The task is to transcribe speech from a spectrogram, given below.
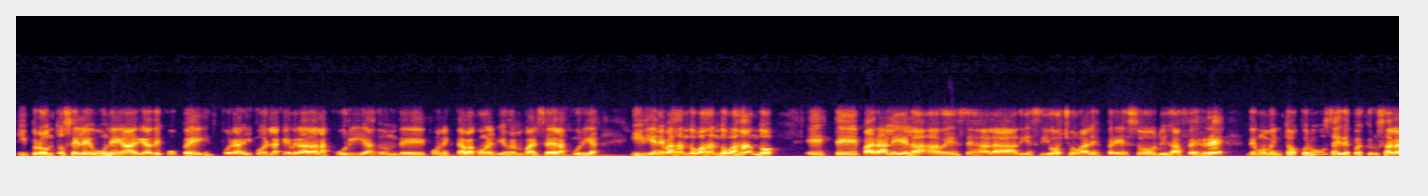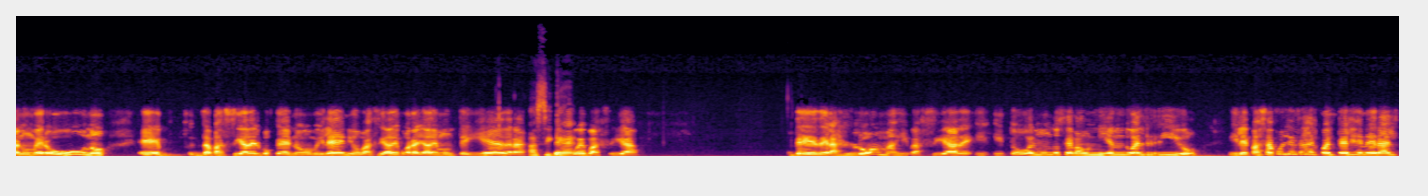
y pronto se le une área de Cupey, por ahí por la quebrada Las Curías, donde conectaba con el viejo embalse de Las Curías, y viene bajando, bajando, bajando este, paralela a veces a la 18, al expreso Luis Aferré, de momento cruza y después cruza la número 1, eh, vacía del bosque del Nuevo Milenio, vacía de por allá de Montehiedra, Así después vacía de, las lomas y vacía de, y, y, todo el mundo se va uniendo al río y le pasa por detrás al cuartel general,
